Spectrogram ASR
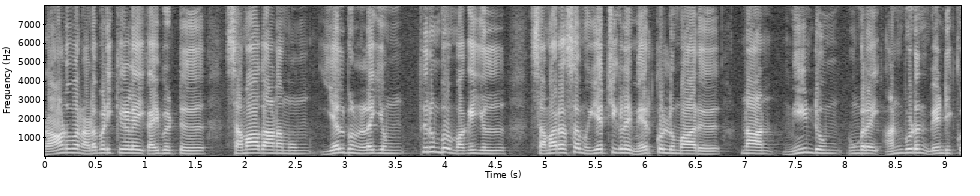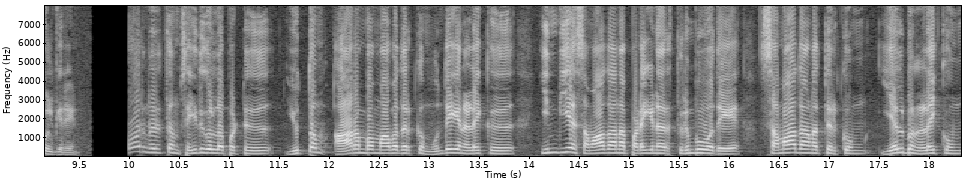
இராணுவ நடவடிக்கைகளை கைவிட்டு சமாதானமும் இயல்பு நிலையும் திரும்பும் வகையில் சமரச முயற்சிகளை மேற்கொள்ளுமாறு நான் மீண்டும் உங்களை அன்புடன் வேண்டிக் கொள்கிறேன். போர் நிறுத்தம் செய்து கொள்ளப்பட்டு யுத்தம் ஆரம்பமாவதற்கு முந்தைய நிலைக்கு இந்திய சமாதான படையினர் திரும்புவதே சமாதானத்திற்கும் இயல்பு நிலைக்கும்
